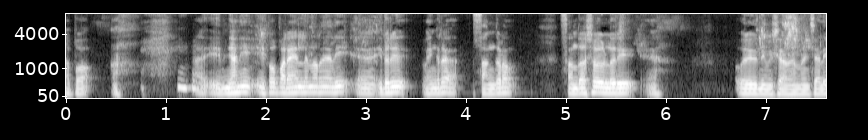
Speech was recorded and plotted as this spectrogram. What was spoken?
അപ്പോൾ ഞാൻ ഇപ്പോൾ പറയാനില്ലെന്ന് പറഞ്ഞാൽ ഇതൊരു ഭയങ്കര സങ്കടം സന്തോഷമുള്ളൊരു ഒരു നിമിഷമാണ് എന്ന് വെച്ചാൽ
